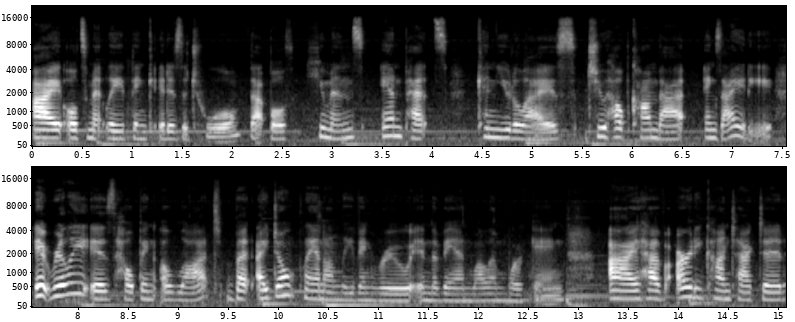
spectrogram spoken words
I ultimately think it is a tool that both humans and pets can utilize to help combat anxiety. It really is helping a lot, but I don't plan on leaving Rue in the van while I'm working. I have already contacted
